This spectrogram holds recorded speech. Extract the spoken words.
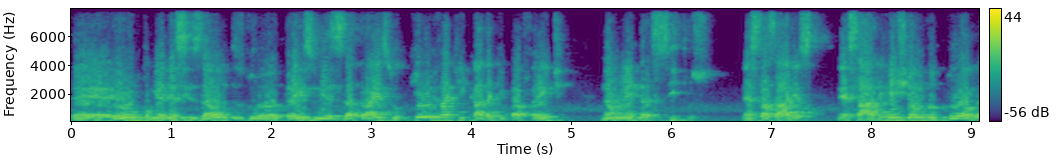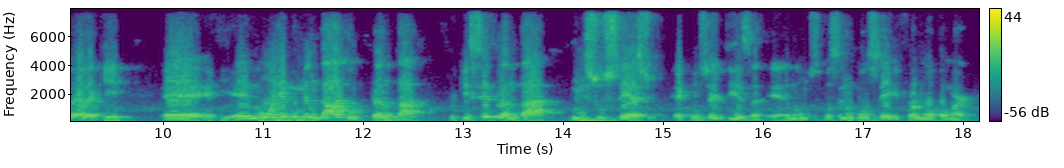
é, eu tomei a decisão do, três meses atrás, o que eu erradicar daqui para frente não entra citros nessas áreas. Nessa área, região que eu estou agora aqui, é, é, não é recomendado plantar, porque se plantar, o insucesso é com certeza, é, não, você não consegue formar o pomar.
